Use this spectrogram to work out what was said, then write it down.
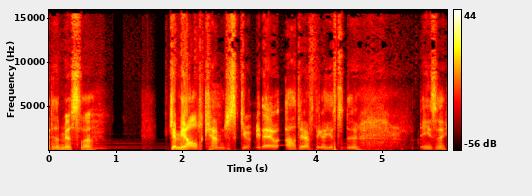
I didn't miss though. Give me old cam, just give it me now. I'll do everything I used to do. Easy.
